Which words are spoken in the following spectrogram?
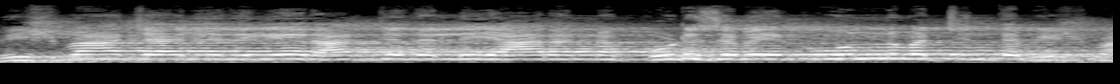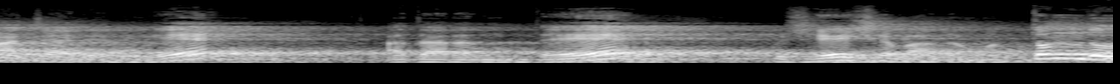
ಭೀಷ್ಮಾಚಾರ್ಯರಿಗೆ ರಾಜ್ಯದಲ್ಲಿ ಯಾರನ್ನು ಕೂಡಿಸಬೇಕು ಅನ್ನುವ ಚಿಂತೆ ಭೀಷ್ಮಾಚಾರ್ಯರಿಗೆ. ಅದರಂತೆ ವಿಶೇಷವಾದ ಮತ್ತೊಂದು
